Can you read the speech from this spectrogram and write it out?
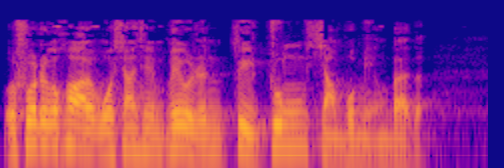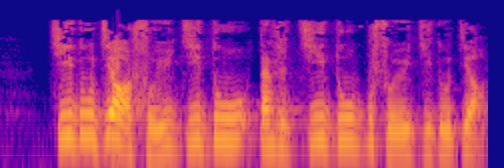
我说这个话，我相信没有人最终想不明白的。基督教属于基督，但是基督不属于基督教。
